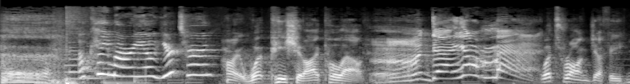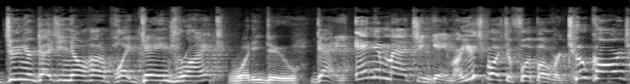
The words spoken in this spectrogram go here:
Okay, Mario, your turn. All right, what piece should I pull out? Uh, Daddy, I'm mad. What's wrong, Jeffy? Junior doesn't know how to play games right. What'd he do? Daddy, in the matching game, are you supposed to flip over two cards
